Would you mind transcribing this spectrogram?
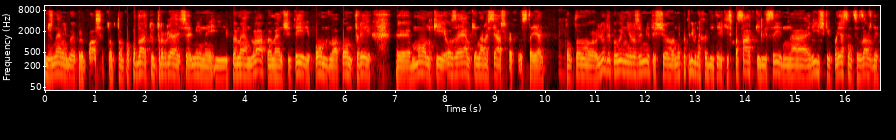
інженерні боєприпаси. Тобто попадають, тут трапляються міни і ПМН-2, ПМН-4, ПОМ-2, ПОМ-3, е, МОНки, ОЗМки на розтяжках стоять. Тобто люди повинні розуміти, що не потрібно ходити в якісь посадки, ліси на річки. Пояснюю завжди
